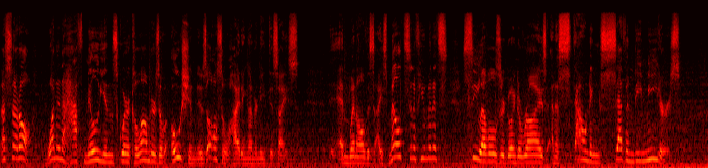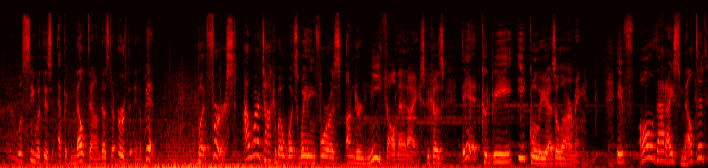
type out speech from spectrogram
that's not all. One and a half million square kilometers of ocean is also hiding underneath this ice. And when all this ice melts in a few minutes, sea levels are going to rise an astounding 70 meters. We'll see what this epic meltdown does to Earth in a bit. But first, I want to talk about what's waiting for us underneath all that ice, because it could be equally as alarming. If all that ice melted,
